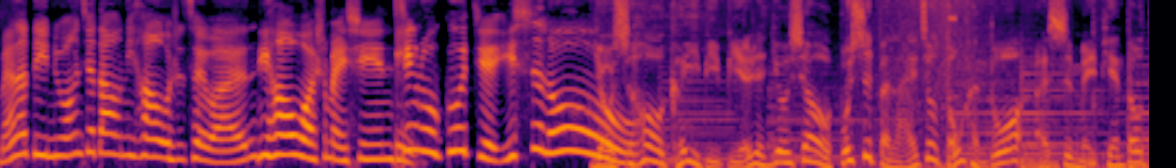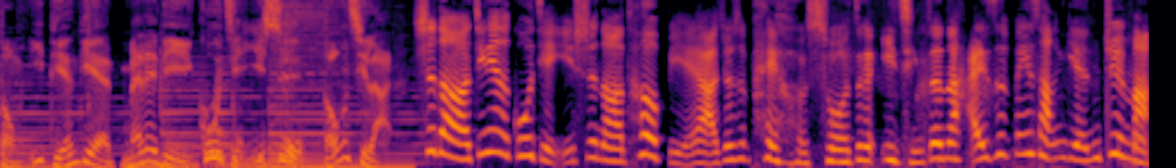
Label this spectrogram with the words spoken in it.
Melody 女王驾到！你好，我是翠文。你好，我是美心。进入姑姐仪式喽。有时候可以比别人优秀，不是本来就懂很多，而是每天都懂一点点。Melody 姑姐仪式，懂起来。是的，今天的姑姐仪式呢，特别啊，就是配合说这个疫情真的还是非常严峻嘛，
